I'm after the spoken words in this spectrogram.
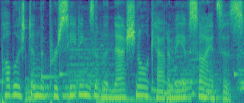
published in the Proceedings of the National Academy of Sciences.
